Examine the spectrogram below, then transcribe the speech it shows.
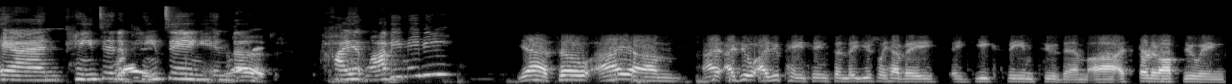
and painted right. a painting in right. the Hyatt lobby, maybe? Yeah, so I um I, I, do I do paintings and they usually have a, a geek theme to them. Uh, I started off doing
